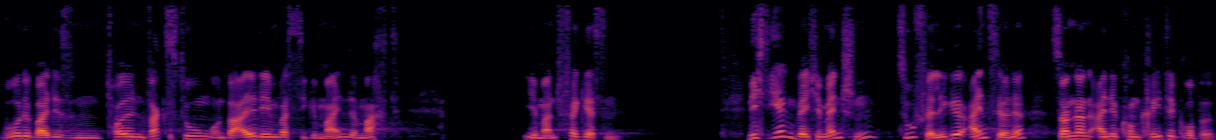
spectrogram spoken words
wurde bei diesem tollen Wachstum und bei all dem, was die Gemeinde macht, jemand vergessen. Nicht irgendwelche Menschen, zufällige, einzelne, sondern eine konkrete Gruppe.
